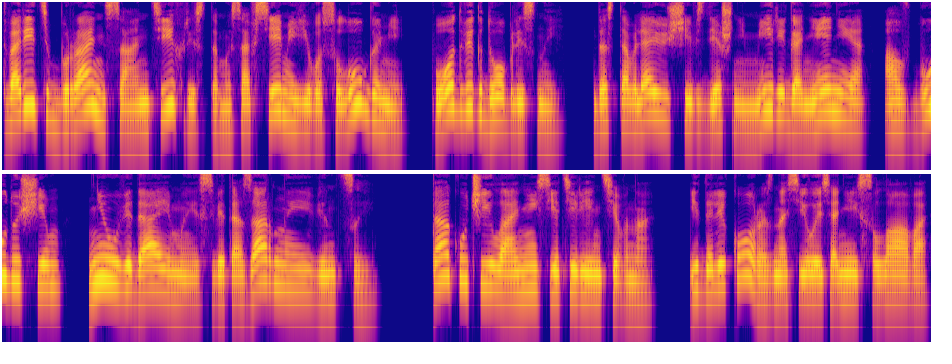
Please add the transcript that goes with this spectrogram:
Творить брань со Антихристом и со всеми его слугами – подвиг доблестный, доставляющий в здешнем мире гонения, а в будущем – неувидаемые светозарные венцы. Так учила Анисья Терентьевна, и далеко разносилась о ней слава,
